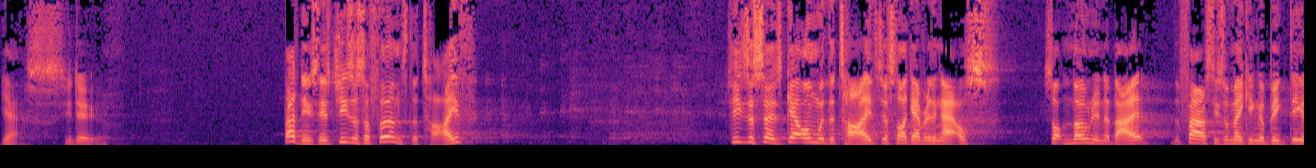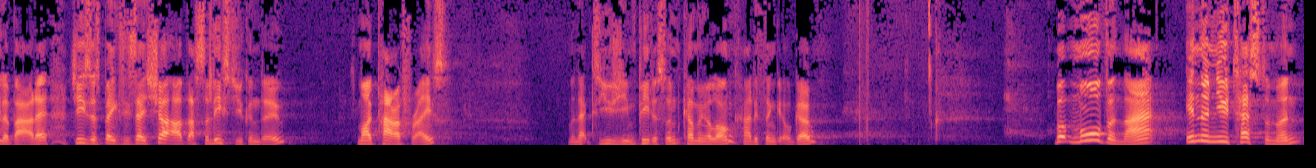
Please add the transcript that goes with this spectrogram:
Yes, you do. Bad news is Jesus affirms the tithe. Jesus says, get on with the tithe just like everything else. Stop moaning about it. The Pharisees were making a big deal about it. Jesus basically says, shut up, that's the least you can do. It's my paraphrase. The next Eugene Peterson coming along. How do you think it'll go? But more than that, in the New Testament,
